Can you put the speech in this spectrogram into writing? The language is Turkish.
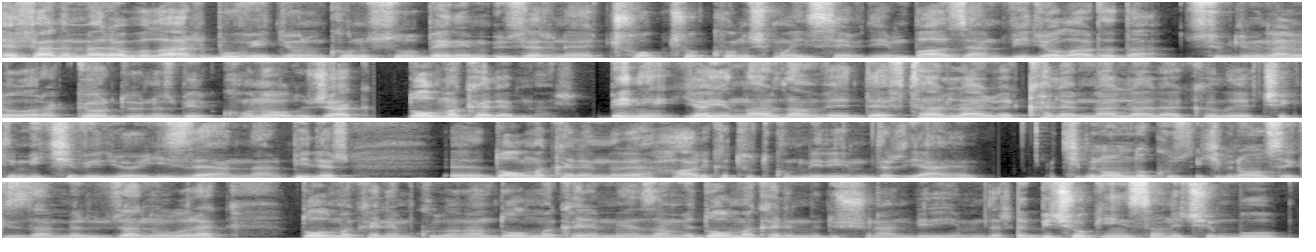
Efendim merhabalar. Bu videonun konusu benim üzerine çok çok konuşmayı sevdiğim, bazen videolarda da subliminal olarak gördüğünüz bir konu olacak. Dolma kalemler. Beni yayınlardan ve defterler ve kalemlerle alakalı çektiğim iki videoyu izleyenler bilir. E, dolma kalemlere harika tutkun biriyimdir. Yani 2019-2018'den beri düzenli olarak dolma kalem kullanan, dolma kalemle yazan ve dolma kalemle düşünen biriyimdir. Birçok insan için bu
